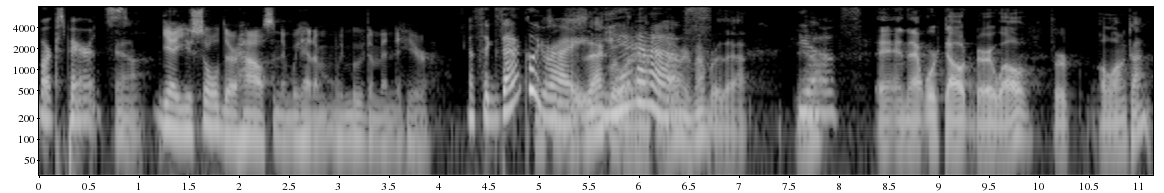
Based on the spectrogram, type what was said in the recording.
Mark's parents. Yeah. Yeah, you sold their house and then we had them. We moved them into here. That's exactly That's right. Exactly yes. what happened. I remember that. Yes. And that worked out very well for a long time.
